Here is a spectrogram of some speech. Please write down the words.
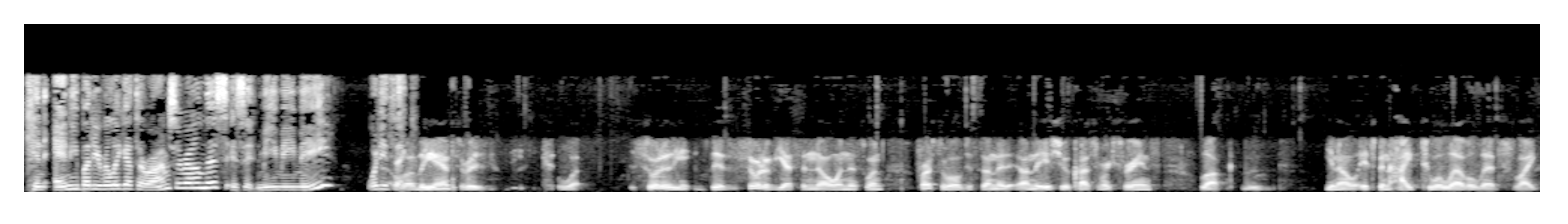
can anybody really get their arms around this? Is it me, me, me? What do you think? Well, the answer is what sort of the, there's sort of yes and no in this one. First of all, just on the on the issue of customer experience, look, you know, it's been hyped to a level that's like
